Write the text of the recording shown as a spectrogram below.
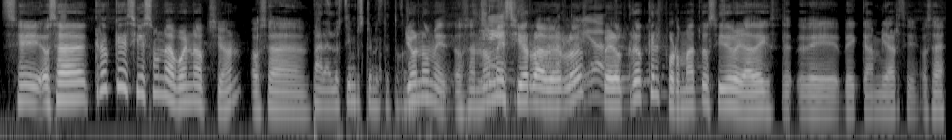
Sí, o sea, creo que sí es una buena opción. O sea, Para los tiempos que nos está tocando. yo no me, o sea, no Sí, me cierro a verlos, pero creo que el formato sí debería de, de- de cambiarse. O sea,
